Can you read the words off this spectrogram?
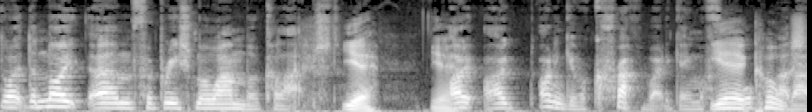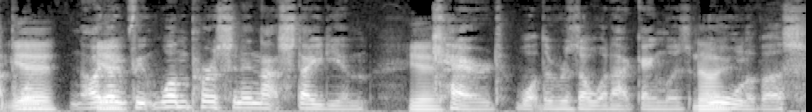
like the night um, Fabrice Muamba collapsed. Yeah. Yeah. I, I, I didn't give a crap about the game of football. Yeah, of At that point. yeah, I yeah. don't think one person in that stadium yeah. cared what the result of that game was. No. All of us,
